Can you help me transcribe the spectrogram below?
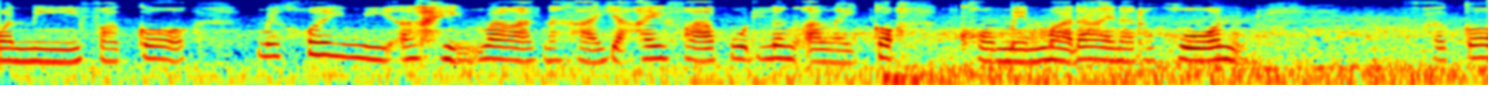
วันนี้ฟ้าก็ไม่ค่อยมีอะไรมากนะคะ อยากให้ฟ้าพูดเรื่องอะไรก็คอมเมนต์มาได้นะทุกคนฟ้าก็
